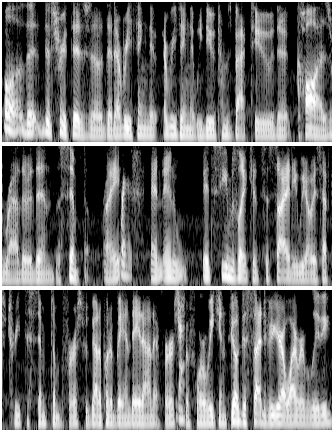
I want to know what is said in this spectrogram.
Well, the the truth is though that everything that everything that we do comes back to the cause rather than the symptom, right? Right. And and it seems like in society we always have to treat the symptom first. We've got to put a band-aid on it first Yeah. before we can go decide to figure out why we're bleeding.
